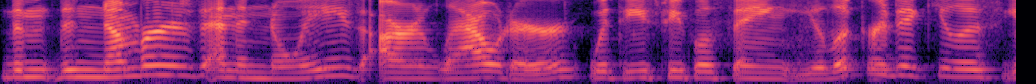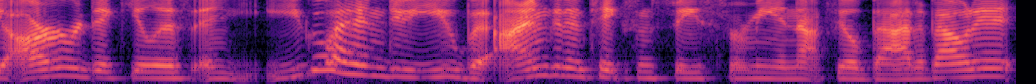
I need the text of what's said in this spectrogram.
the the numbers and the noise are louder with these people saying you look ridiculous, you are ridiculous and you go ahead and do you but I'm going to take some space for me and not feel bad about it.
